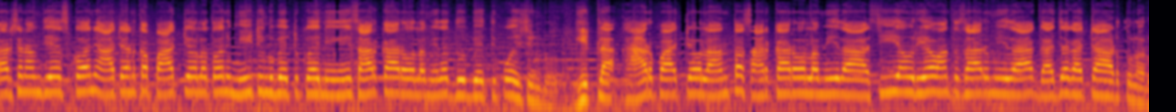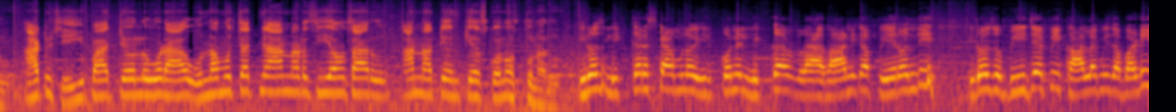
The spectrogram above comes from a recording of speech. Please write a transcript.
దర్శనం చేసుకొని అటెనక పార్టీ వాళ్ళతోని మీటింగ్ పెట్టుకొని సర్కార్ వాళ్ళ మీద దుబ్బెత్తి పోసిండు. గిట్లా కారు పార్టీ వాళ్ళంతా సర్కార్ వాళ్ళ మీద సీఎం రేవంత్ సార్ మీద గజ్జగట్టి ఆడుతున్నారు అటు చెయ్యి పార్టీ వాళ్ళు కూడా ఉన్న ముచ్చట్నే అన్నాడు సీఎం సారు. అన్నట్టు వెనకేసుకొని వస్తున్నారు. ఈరోజు లిక్కర్ స్కామ్లో ఇరుక్కొని లిక్కర్ రాణిగా పేరొంది ఈరోజు బీజేపీ కాళ్ళ మీద పడి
